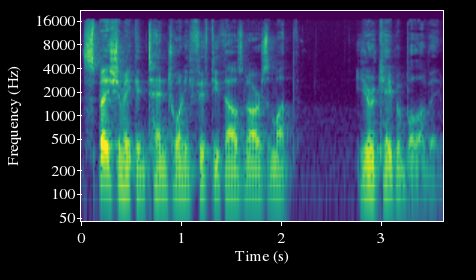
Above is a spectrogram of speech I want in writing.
Especially making 10, 20, 50,000 dollars a month. You're capable of it.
